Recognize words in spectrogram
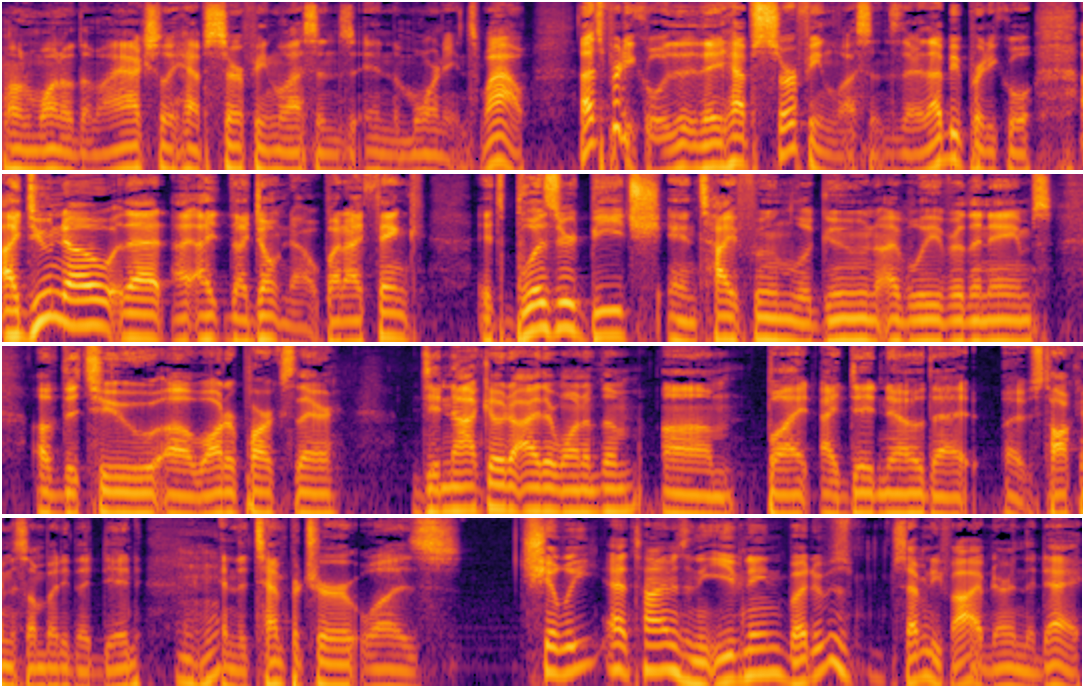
on one of them. I actually have surfing lessons in the mornings. Wow, that's pretty cool. They have surfing lessons there. That'd be pretty cool. I do know that I, I, I don't know, but I think it's Blizzard Beach and Typhoon Lagoon. I believe are the names of the two uh, water parks there. Did not go to either one of them. Um, but I did know that I was talking to somebody that did, and the temperature was chilly at times in the evening, but it was 75 during the day,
